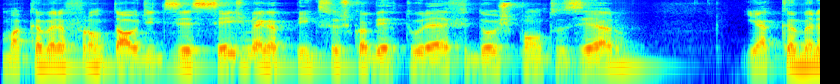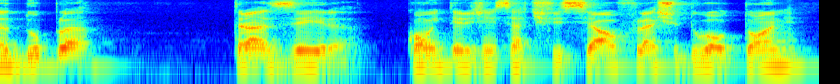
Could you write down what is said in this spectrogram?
Uma câmera frontal de 16 megapixels com abertura f2.0 e a câmera dupla traseira com inteligência artificial flash dual tone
